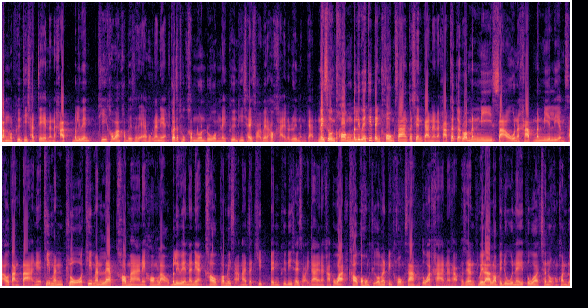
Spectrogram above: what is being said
กำหนดพื้นที่ชัดเจนนะครับ บริเวณที่เขาวางคอมเพรสเซอร์แอร์พวกนั้นเนี่ยก็จะถูกคำนวณรวมในพื้นที่ใช้สอยเวลาเขาขายเราด้วยเหมือนกัน ในส่วนของบริเวณที่เป็นโครงสร้างก็เช่นกันนะครับ ถ้าเกิดว่ามันมีเสานะครับ มันมีเหลี่ยมเสาต่างๆเนี่ยที่มันโผล่ที่มันแลบเข้ามาในห้องเราบริเวณนั้นเนี่ยเขาก็ไม่สามารถจะคิดเป็นพื้นที่ใช้สอยได้นะครับ เพราะว่าเขาก็คงถือว่ามันเป็นโครงสร้างของตัวอาคารนะครับ เพราะฉะนั้นเวลาเราไปดูในตัวโฉนดของคอนโด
